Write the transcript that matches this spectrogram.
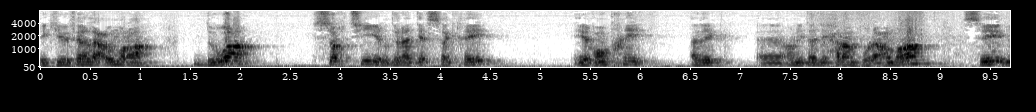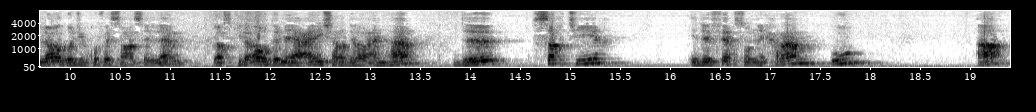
et qui veut faire la Umrah doit sortir de la terre sacrée et rentrer avec, euh, en état d'ihram pour la Umrah C'est l'ordre du prophète sallallahu alayhi wa sallam lorsqu'il a ordonné à Aïcha anha de sortir et de faire son ihram ou à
